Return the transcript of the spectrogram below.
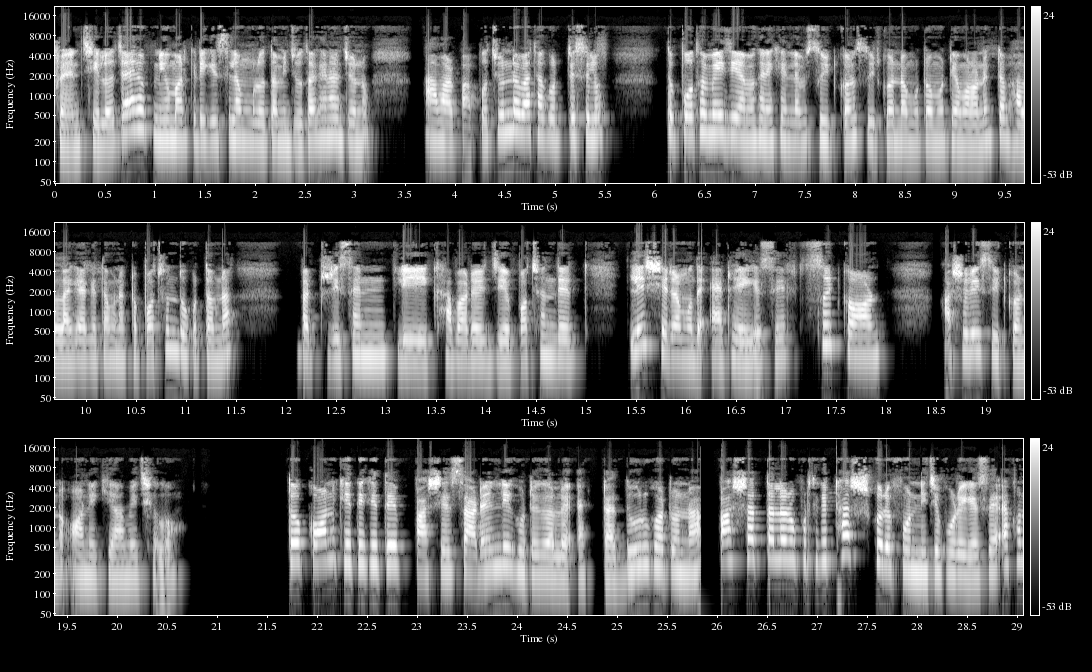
ফ্রেন্ড ছিল। যাই হোক, নিউ মার্কেটে গেছিলাম মূলত আমি জুতা কেনার জন্য। আমার পা প্রচণ্ড ব্যথা করতেছিল। তো প্রথমেই যে আমি এখানে খেললাম সুইটকর্ন সুইটকর্নটা মোটামুটি আমার অনেকটা ভালো লাগে। আগে তেমন একটা পছন্দ করতাম না। বাট রিসেন্টলি খাবারের যে পছন্দের লিস্ট সেটার মধ্যে অ্যাড হয়ে গেছে। সুইটকর্ন আসলে সুইটকর্ন অনেক ইয়ামি ছিল। তো কর্ন খেতে খেতে পাশে সাডেনলি ঘটে গেল একটা দুর্ঘটনা। পাঁচ সাত তলার উপর থেকে ঠাস করে ফোন নিচে পড়ে গেছে। এখন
